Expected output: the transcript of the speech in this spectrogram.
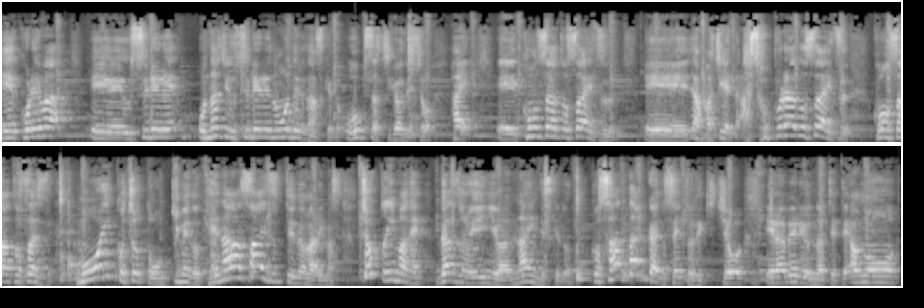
えー、これは、えー、薄レレ、同じ薄レレのモデルなんですけど、大きさ違うでしょ？はい。えー、コンサートサイズ、えー、あ、間違えた。あ、ソプラノサイズ、コンサートサイズで、もう一個ちょっと大きめのテナーサイズっていうのがあります。ちょっと今ね、ガズの家にはないんですけど、こう3段階のセットで基調を選べるようになってて、あの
